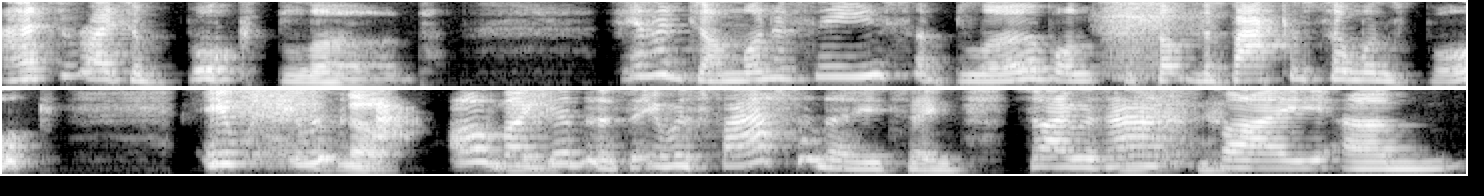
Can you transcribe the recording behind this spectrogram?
I had to write a book blurb. Have you ever done one of these? A blurb on the back of someone's book? It, it, was no. oh my goodness, it was fascinating. So I was asked by um,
